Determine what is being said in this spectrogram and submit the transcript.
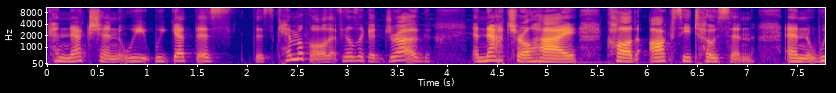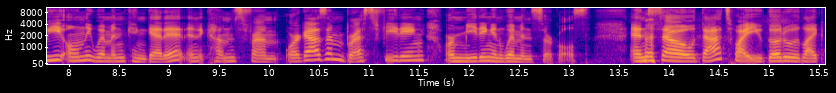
connection, we, we get this this chemical that feels like a drug, a natural high called oxytocin. And we only women can get it. And it comes from orgasm, breastfeeding, or meeting in women's circles. And so that's why you go to like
